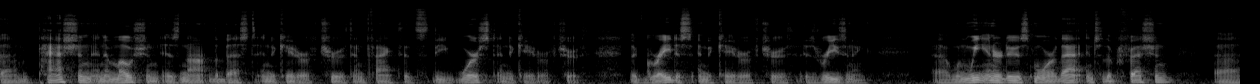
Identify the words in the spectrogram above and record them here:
um, passion and emotion is not the best indicator of truth. In fact, it's the worst indicator of truth. The greatest indicator of truth is reasoning. Uh, when we introduce more of that into the profession, uh,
